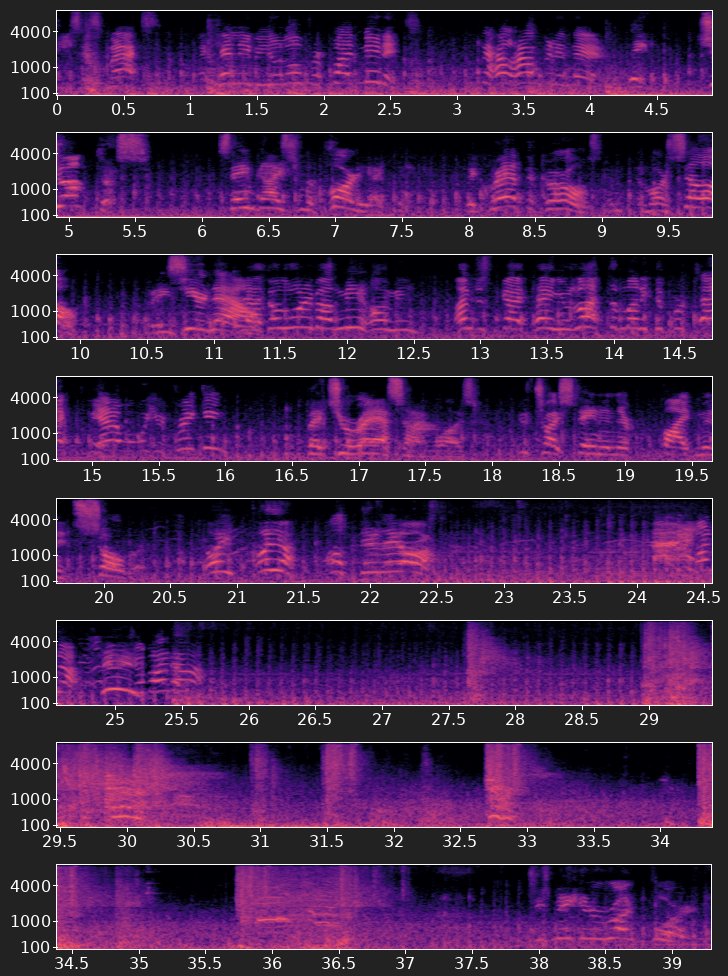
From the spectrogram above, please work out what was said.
Jesus, Max! I can't leave you alone for five minutes! What the hell happened in there? They jumped us. Same guys from the party, I think. They grabbed the girls and, and Marcelo, but he's here now. Yeah, don't worry about me, homie. I'm just a guy paying you lots of money to protect me. Yeah, what were you drinking? Bet your ass I was. You try staying in there for five minutes sober. Oi, olha! Oh, there they are. Giovanna! Giovanna! making a run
